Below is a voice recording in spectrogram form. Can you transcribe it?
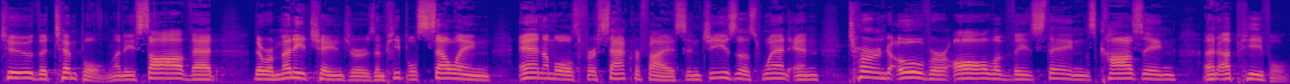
to the temple and he saw that there were money changers and people selling animals for sacrifice. And Jesus went and turned over all of these things, causing an upheaval.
